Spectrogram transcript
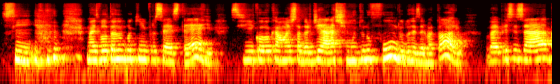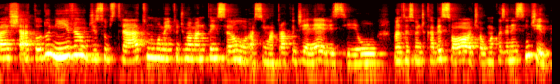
Sim, mas voltando um pouquinho para o CSTR, se colocar um agitador de haste muito no fundo do reservatório, vai precisar baixar todo o nível de substrato no momento de uma manutenção, assim, uma troca de hélice ou manutenção de cabeçote, alguma coisa nesse sentido.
